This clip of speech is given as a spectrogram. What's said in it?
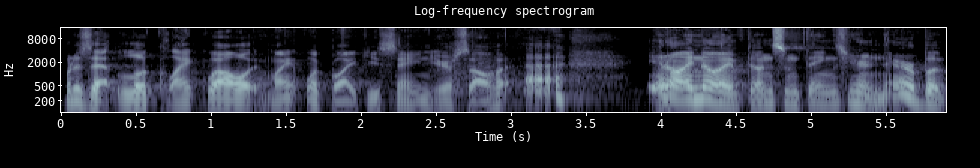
What does that look like? Well, it might look like you saying to yourself, eh, you know, I know I've done some things here and there, but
